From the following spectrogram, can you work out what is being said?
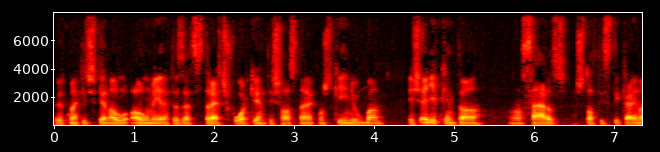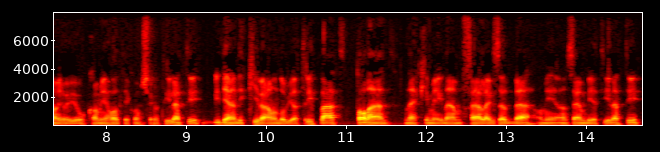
őt már kicsit ilyen alul, alulméretezett stretch forként is használják most kényukban, és egyébként a, a száraz statisztikái nagyon jók, ami a hatékonyságot illeti. Idén eddig kiválóan dobja a triplát, talán neki még nem fellegzett be, ami az NBA-t illeti,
